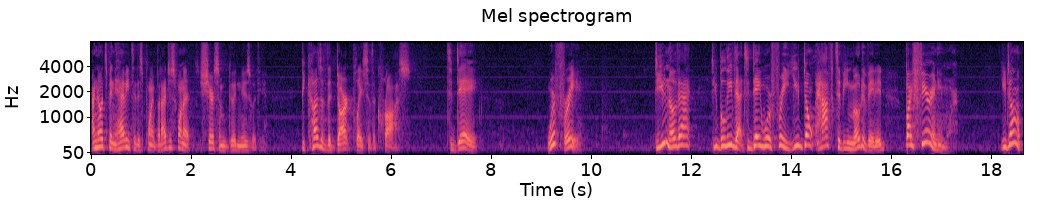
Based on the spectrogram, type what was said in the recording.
I know it's been heavy to this point, but I just want to share some good news with you. Because of the dark place of the cross, today, we're free. Do you know that? Do you believe that? Today we're free. You don't have to be motivated by fear anymore. You don't.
